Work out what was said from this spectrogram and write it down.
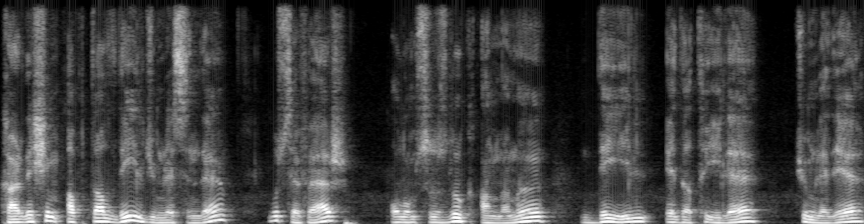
Kardeşim aptal değil cümlesinde bu sefer olumsuzluk anlamı değil edatı ile cümlede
